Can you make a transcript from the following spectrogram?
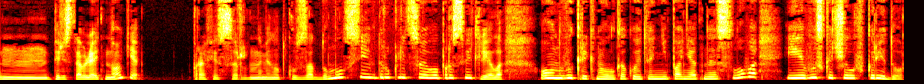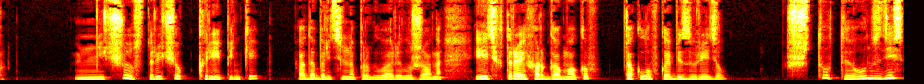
переставлять ноги?» Профессор на минутку задумался, и вдруг лицо его просветлело. Он выкрикнул какое-то непонятное слово и выскочил в коридор. «Ничего, старичок крепенький», — одобрительно проговорила Жанна. «И этих троих аргамаков так ловко обезвредил». «Что ты, он здесь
